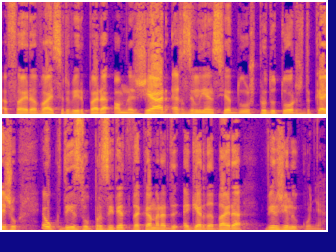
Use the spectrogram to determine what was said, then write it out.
A feira vai servir para homenagear a resiliência dos produtores de queijo. É o que diz o presidente da Câmara de Aguiar da Beira, Virgílio Cunha.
